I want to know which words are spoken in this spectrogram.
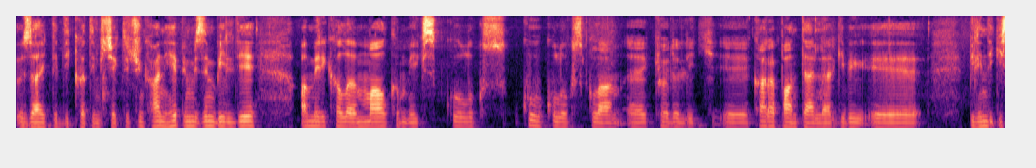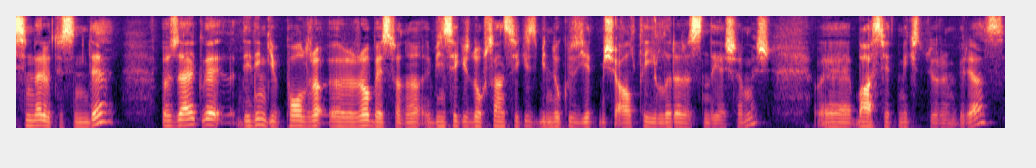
özellikle dikkatimi çekti. Çünkü hani hepimizin bildiği Amerikalı Malcolm X, Ku Klux, Klan, e, kölelik, e, Kara Panterler gibi e, bilindik isimler ötesinde özellikle dediğim gibi Paul e, Robeson'u 1898-1976 yılları arasında yaşamış. E, bahsetmek istiyorum biraz.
